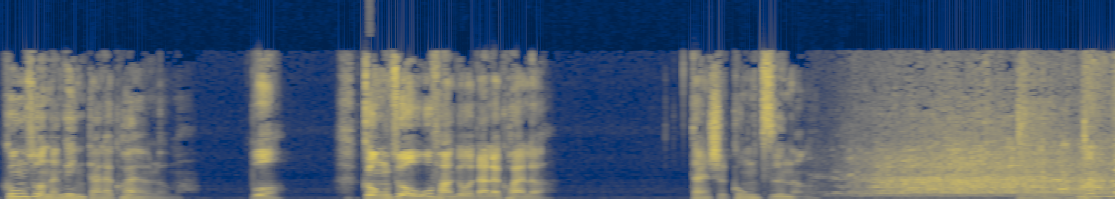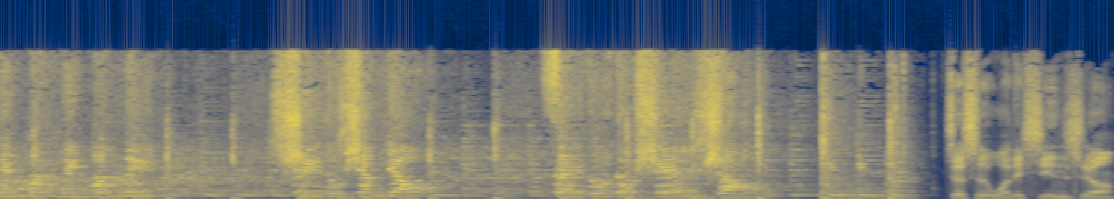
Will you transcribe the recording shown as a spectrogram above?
工作能给你带来快乐吗？不，工作无法给我带来快乐，但是工资能。Money money money，谁都想要，再多都嫌少。这是我的心声。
